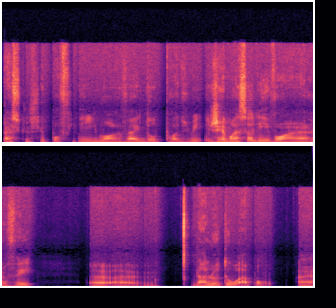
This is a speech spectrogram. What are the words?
parce que c'est pas fini. Ils vont arriver avec d'autres produits. J'aimerais ça les voir arriver dans l'auto Apple. Hein.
